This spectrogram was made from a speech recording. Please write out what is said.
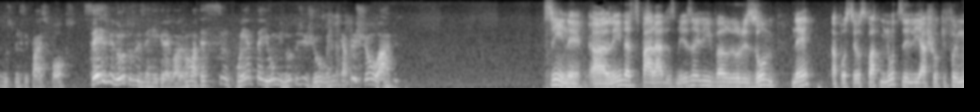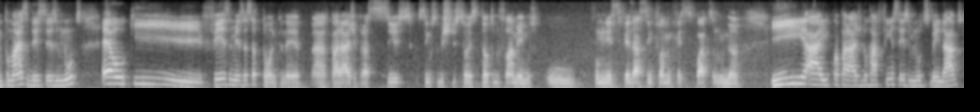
Um dos principais focos. 6 minutos, Luiz Henrique Gregório. Vamos até 51 minutos de jogo, hein? Caprichou o árbitro. Sim, né? Além das paradas mesmo, ele valorizou, né? Após seus 4 minutos, ele achou que foi muito mais desses 6 minutos. É o que fez mesmo essa tônica, né? A paragem para 5 substituições, tanto do Flamengo, o Fluminense fez as 5, o Flamengo fez 4, se eu não me engano. E aí, com a paragem do Rafinha, 6 minutos bem dados,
